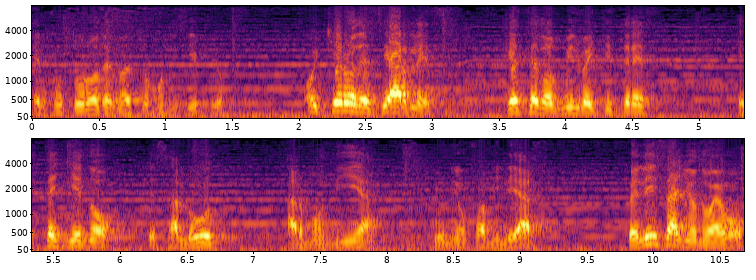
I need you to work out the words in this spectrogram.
el futuro de nuestro municipio. Hoy quiero desearles que este 2023 esté lleno de salud, armonía y unión familiar. ¡Feliz Año Nuevo!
